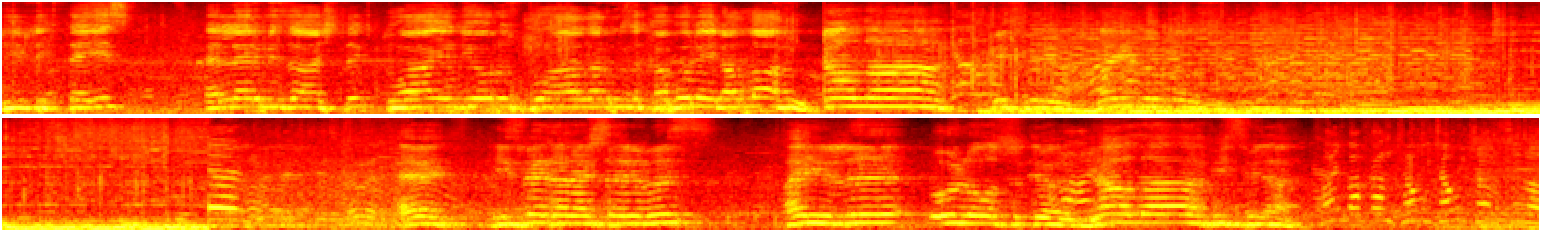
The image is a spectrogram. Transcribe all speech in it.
birlikteyiz. Ellerimizi açtık, dua ediyoruz. Dualarımızı kabul eyle Allah'ım. Ya Allah, Bismillah. Hayırlı olsun. Evet, hizmet araçlarımız hayırlı uğurlu olsun diyorum. Ya Allah, Bismillah. Sayın Bakan çabuk çabuk çalışsınlar.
